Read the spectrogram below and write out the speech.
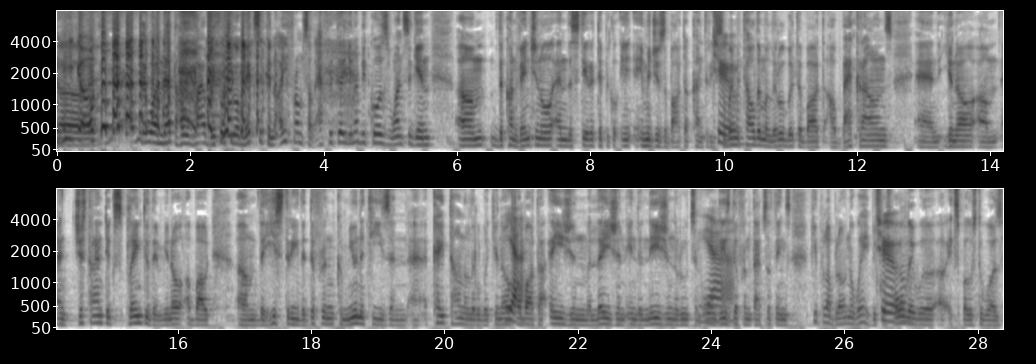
Amigo. uh, they were on that whole vibe. We thought you were Mexican. Are you from South Africa? You know, because once again, um, the conventional and the stereotypical I- images about our country. So when we tell them a little bit about our backgrounds and you know, um, and just trying to explain to them, you know, about um, the history, the different communities, and uh, Cape Town a little bit, you know, Yeah. about our Asian, Malaysian, Indonesian roots, and all these different types of things. People are blown away because True. all they were uh, exposed to was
